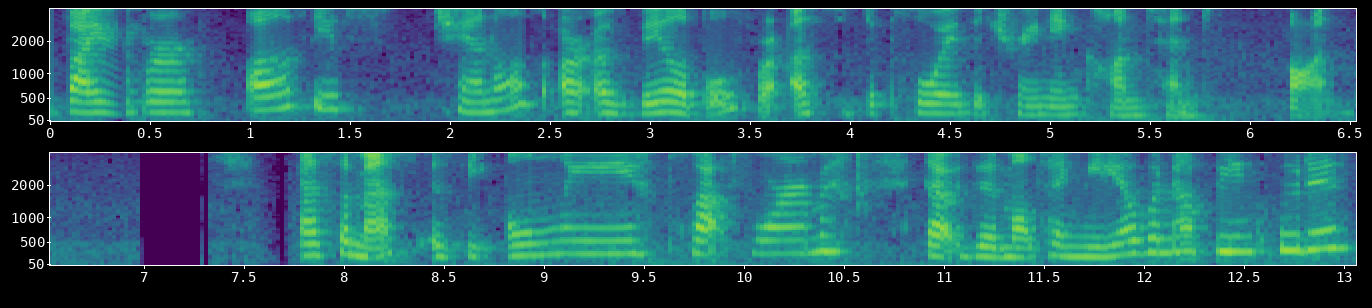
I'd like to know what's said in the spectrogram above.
Viber, all of these channels are available for us to deploy the training content on. SMS is the only platform that the multimedia would not be included.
